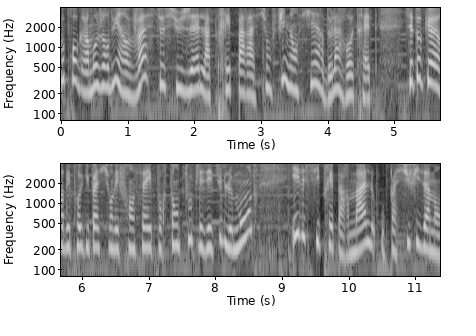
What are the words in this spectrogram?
au programme aujourd'hui un vaste sujet, la préparation financière de la retraite. C'est au cœur des préoccupations des Français et pourtant toutes les études le montrent, ils s'y préparent mal ou pas suffisamment.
